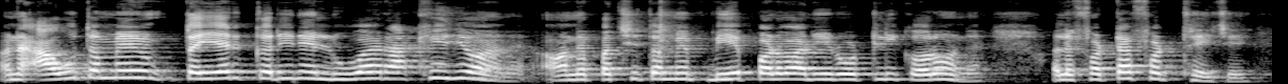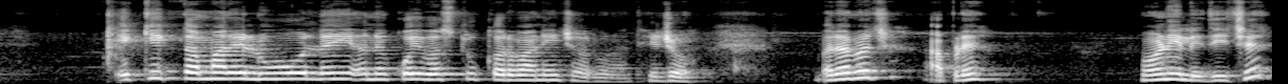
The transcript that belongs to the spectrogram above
અને આવું તમે તૈયાર કરીને લુવા રાખી દો ને, અને પછી તમે બે પડવાની રોટલી કરો ને, એટલે ફટાફટ થઈ જાય. એક એક તમારે લુવો લઈ અને કોઈ વસ્તુ કરવાની જરૂર નથી. જો, બરાબર છે? આપણે વણી લીધી છે.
